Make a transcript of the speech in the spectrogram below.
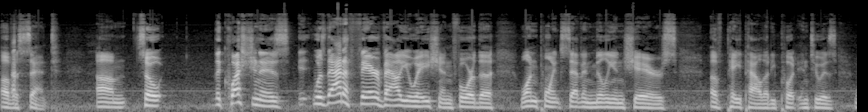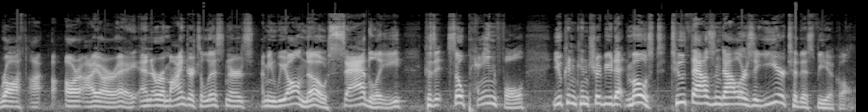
of a cent. Um, so the question is was that a fair valuation for the 1.7 million shares of PayPal that he put into his Roth IRA? And a reminder to listeners I mean, we all know, sadly, because it's so painful, you can contribute at most $2,000 a year to this vehicle.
